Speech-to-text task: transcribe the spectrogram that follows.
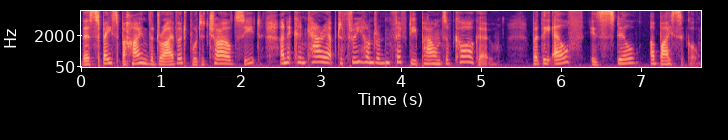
There's space behind the driver to put a child seat, and it can carry up to 350 pounds of cargo. But the Elf is still a bicycle.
